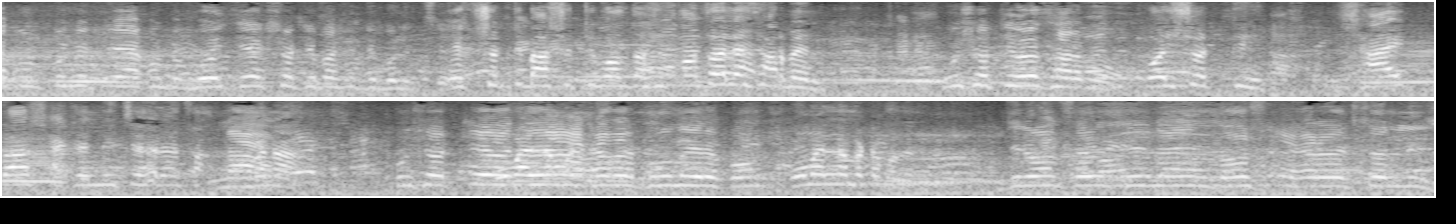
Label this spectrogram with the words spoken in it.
এখন পঁয়ষট্টি এখন তো বইছে একষট্টি বাষট্টি বলেছে একষট্টি বাষট্টি বলতে আছে কত হলে ছাড়বেন? পঁয়ষট্টি হলে ছাড়বো। পঁয়ষট্টি। ষাট বা ষাটের নিচে হলে ছা- না পঁয়ষট্টি মোবাইল নাম্বার- এক হাজার কম এরকম। মোবাইল নাম্বারটা বলেন। Zero one seven three nine দশ এগারো একচল্লিশ।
